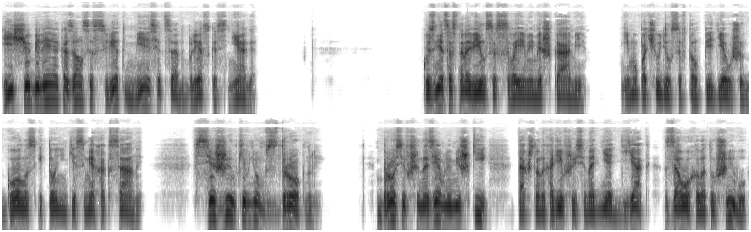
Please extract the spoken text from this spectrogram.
И еще белее оказался свет месяца от блеска снега. Кузнец остановился с своими мешками. Ему почудился в толпе девушек голос и тоненький смех Оксаны. Все жилки в нем вздрогнули. Бросивши на землю мешки, так что находившийся на дне дьяк заохал от ушибу,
